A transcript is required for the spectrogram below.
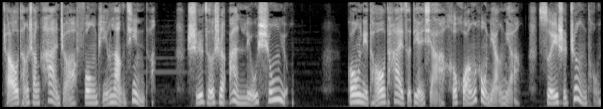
朝堂上看着风平浪静的，实则是暗流汹涌。宫里头，太子殿下和皇后娘娘虽是正统，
